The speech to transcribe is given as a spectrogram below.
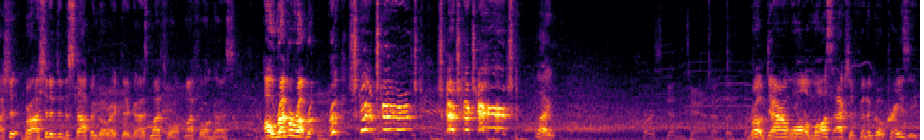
I should bro, I should have did the stop and go right there, guys. My fault. My fault, guys. Oh, rev her up. Rev, rev, skirt, skirt, skirt, skirt, skirt. Like, First and 10 at the bro, Darren Waller, Moss action finna go crazy.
